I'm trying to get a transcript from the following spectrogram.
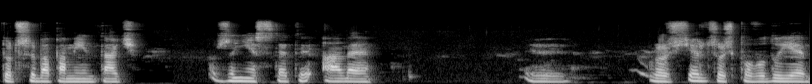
to trzeba pamiętać, że niestety, ale y, rozdzielczość powoduje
